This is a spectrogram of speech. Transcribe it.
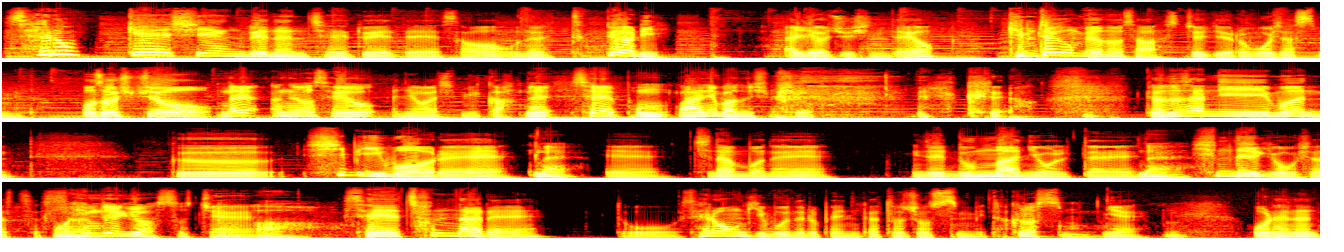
새롭게 시행되는 제도에 대해서 오늘 특별히 알려주신대요. 김태근 변호사 스튜디오로 모셨습니다. 어서 오십시오. 네, 안녕하세요. 안녕하십니까? 네, 새해 복 많이 받으십시오. 그래요. 변호사님은 그 12월에 네, 예, 지난번에 이제 눈 많이 올때 네. 힘들게 오셨었어요. 어, 힘들게 왔었죠. 예. 아, 새해 첫날에 또 새로운 기분으로 뵈니까 더 좋습니다. 그렇습니다. 예. 음. 올해는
